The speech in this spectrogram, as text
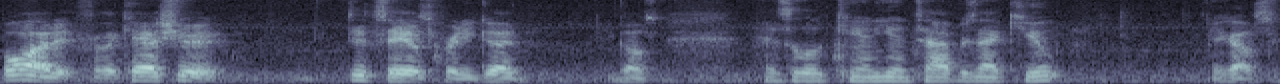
bought it for the cashier, did say it was pretty good. It goes, has a little candy on top. Isn't that cute? Here goes.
